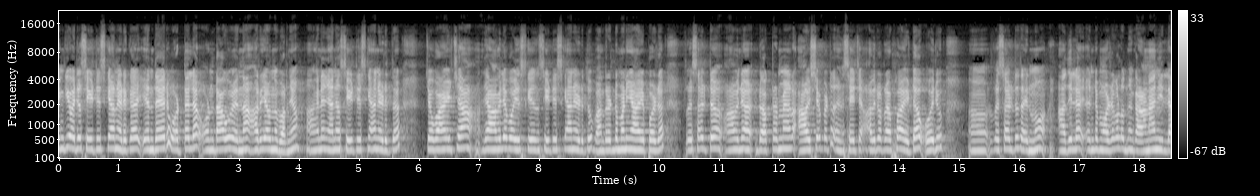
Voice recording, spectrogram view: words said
എങ്കിൽ ഒരു സി ടി സ്കാൻ എടുക്കുക എന്തേലും ഒട്ടൽ എന്ന് അറിയാമെന്ന് പറഞ്ഞു. അങ്ങനെ ഞാൻ സി ടി സ്കാൻ എടുത്ത് ചൊവ്വാഴ്ച രാവിലെ പോയി സി ടി സ്കാൻ എടുത്തു. പന്ത്രണ്ട് മണിയായപ്പോൾ റിസൾട്ട് അവന് ഡോക്ടർമാർ ആവശ്യപ്പെട്ടതനുസരിച്ച് അവർ റഫായിട്ട് ഒരു റിസൾട്ട് തന്നു. അതിൽ എന്റെ മുഴകളൊന്നും കാണാനില്ല.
